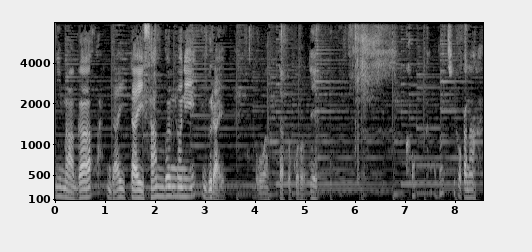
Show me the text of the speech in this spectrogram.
今がだいたい3分の2ぐらい終わったところで、こっからどっち行こうかな。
